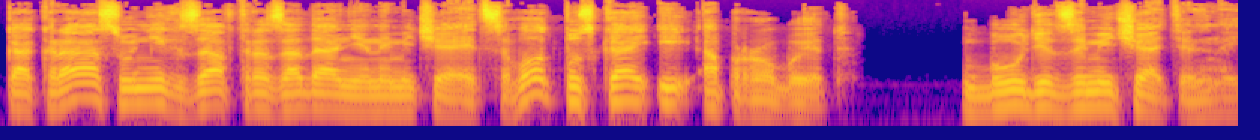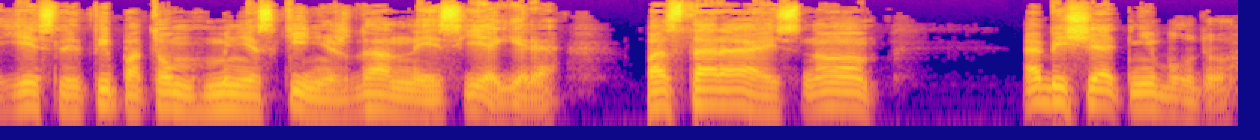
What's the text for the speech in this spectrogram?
Как раз у них завтра задание намечается. Вот пускай и опробует. Будет замечательно, если ты потом мне скинешь данные с егеря. Постараюсь, но обещать не буду.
